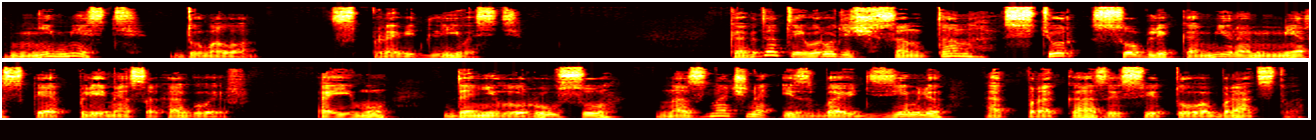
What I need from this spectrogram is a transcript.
«Не месть», – думал он, – «справедливость». Когда-то его родич Сантан стер с облика мира мерзкое племя Сахагоев, а ему, Данилу Русу, назначено избавить землю от проказы святого братства.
